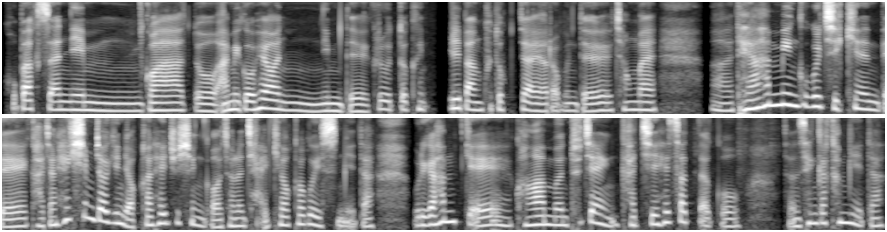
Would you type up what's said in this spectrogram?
고 박사님과 또 아미고 회원님들 그리고 또 그 일반 구독자 여러분들 정말 어, 대한민국을 지키는데 가장 핵심적인 역할 해주신 거 저는 잘 기억하고 있습니다. 우리가 함께 광화문 투쟁 같이 했었다고 저는 생각합니다.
